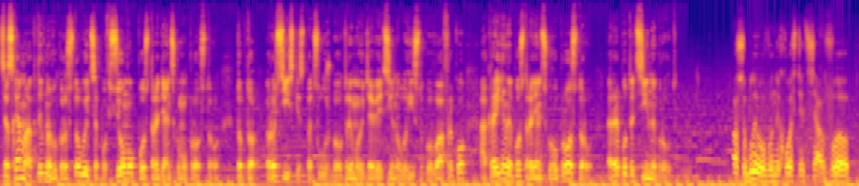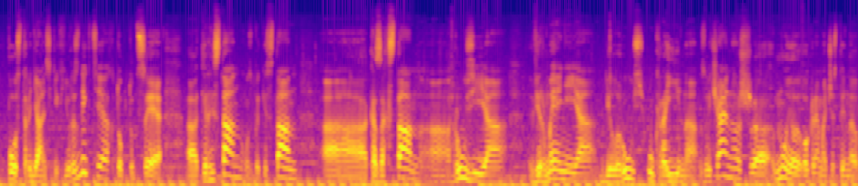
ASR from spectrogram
Ця схема активно використовується по всьому пострадянському простору. Тобто російські спецслужби отримують авіаційну логістику в Африку, а країни пострадянського простору репутаційний бруд. Особливо вони хостяться в пострадянських юрисдикціях, тобто це е, Киргизстан, Узбекистан, Казахстан, Грузія, Вірменія, Білорусь, Україна, звичайно ж, е, ну і окрема частина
